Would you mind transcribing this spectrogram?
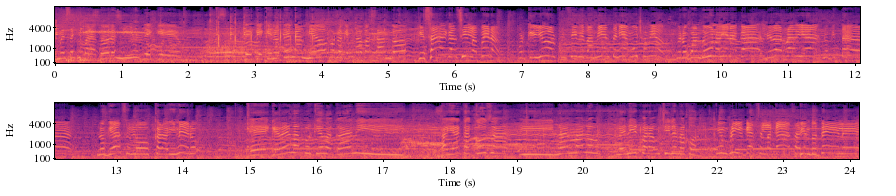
Un mensaje para todos los niños de que, de que, que no tengan miedo por lo que está pasando. Que salgan sin la pena. Porque yo al principio también tenía mucho miedo. Pero cuando uno viene acá, le da rabia lo que está, lo que hacen los carabineros. Eh, que vengan porque es bacán y hay esta cosa y no es malo venir para un Chile mejor. Y un brillo quedarse en la casa, viendo tele.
